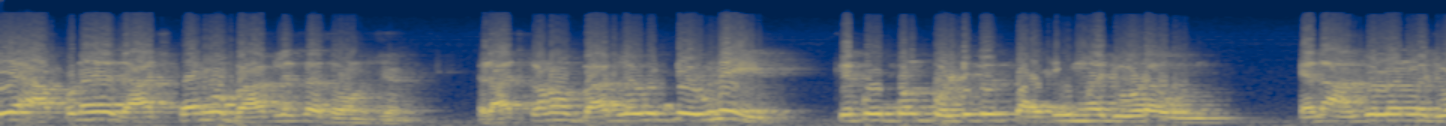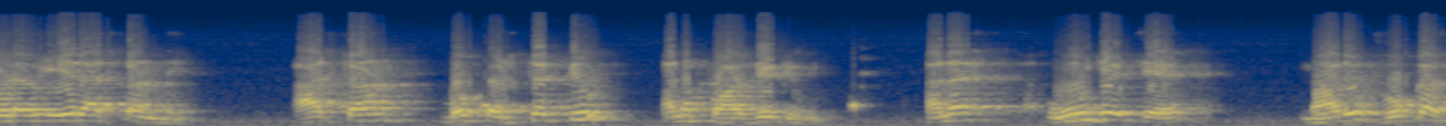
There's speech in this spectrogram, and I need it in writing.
એ આપણે રાજકારણમાં ભાગ લેતા થવાનું છે. રાજકારણમાં ભાગ લેવું એટલે એવું નહીં કે કોઈ પણ પોલિટિકલ પાર્ટીમાં જોડાવું, એના આંદોલનમાં જોડાવું, એ રાજકારણ નહીં. રાજકારણ બહુ કન્સ્ટ્રક્ટિવ અને પોઝિટિવ અને હું જે છે, મારું ફોકસ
